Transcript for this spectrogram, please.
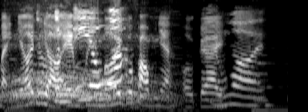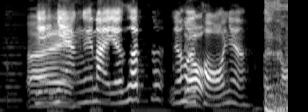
Bạn nhớ chờ MV yêu mới á. của Phong nha. Ok. đúng rồi nhẹ nhàng như này em thích á, nhưng hơi khó nha hơi khó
